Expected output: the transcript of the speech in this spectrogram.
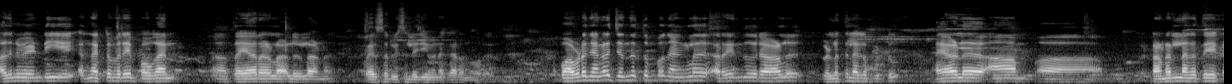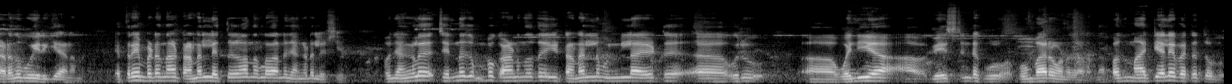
അതിനുവേണ്ടി അങ്ങറ്റം വരെ പോകാൻ തയ്യാറുള്ള ആളുകളാണ് ഫയർ സർവീസിലെ ജീവനക്കാരെന്ന് പറയുന്നത്. അപ്പോൾ അവിടെ ഞങ്ങൾ ചെന്നെത്തുമ്പോൾ ഞങ്ങൾ അറിയുന്നത് ഒരാൾ വെള്ളത്തിലകപ്പെട്ടു. അയാൾ ആ ടണലിനകത്തേക്ക് കടന്നു പോയിരിക്കുകയാണെന്ന് എത്രയും പെട്ടെന്ന് ആ ടണലിൽ എത്തുക എന്നുള്ളതാണ് ഞങ്ങളുടെ ലക്ഷ്യം. അപ്പോൾ ഞങ്ങൾ ചെന്നുമ്പോൾ കാണുന്നത് ഈ ടണലിന് മുന്നിലായിട്ട് ഒരു വലിയ വേസ്റ്റിന്റെ കൂമ്പാരമാണ് കാണുന്നത്. അപ്പോൾ അത് മാറ്റിയാലേ പറ്റത്തുള്ളൂ.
